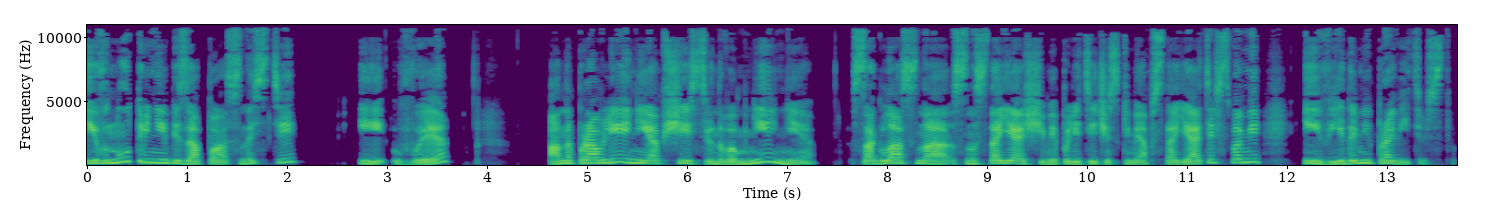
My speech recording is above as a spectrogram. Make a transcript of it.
и внутренней безопасности и В. о направлении общественного мнения согласно с настоящими политическими обстоятельствами и видами правительства.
